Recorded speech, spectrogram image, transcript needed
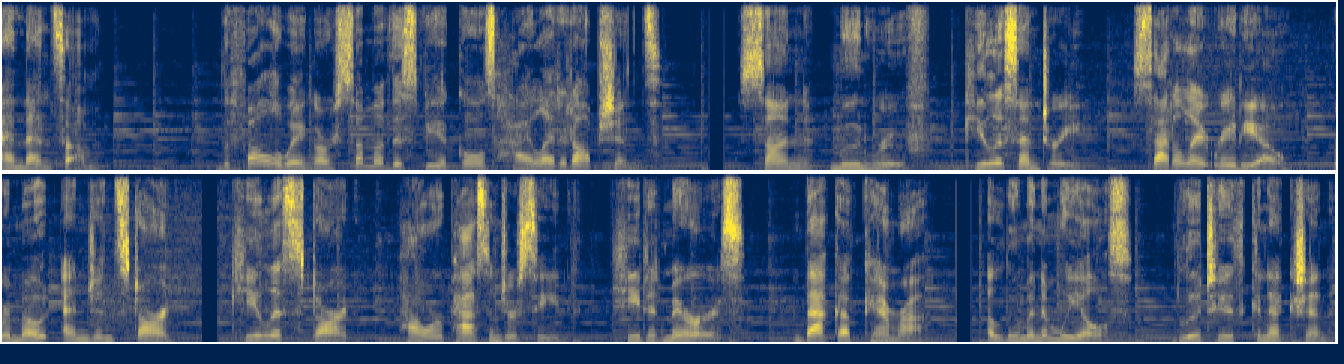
and then some. The following are some of this vehicle's highlighted options. Sun moonroof, keyless entry, satellite radio, remote engine start, keyless start, power passenger seat, heated mirrors, backup camera, aluminum wheels, Bluetooth connection.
